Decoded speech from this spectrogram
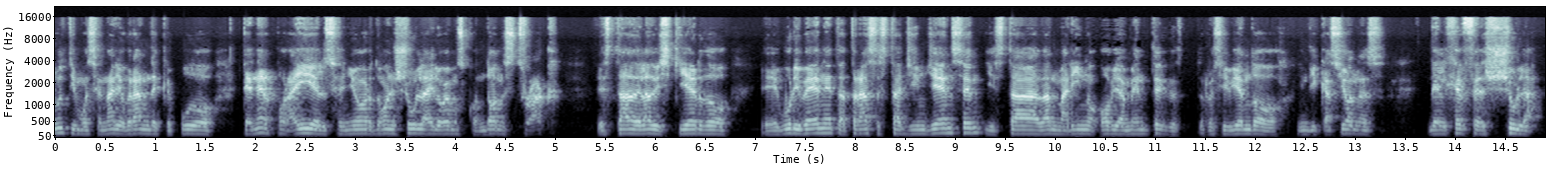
último escenario grande que pudo tener por ahí el señor Don Shula, ahí lo vemos con Don Struck, está del lado izquierdo eh, Guri Bennett, atrás está Jim Jensen y está Dan Marino, obviamente, recibiendo indicaciones del jefe Shula.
